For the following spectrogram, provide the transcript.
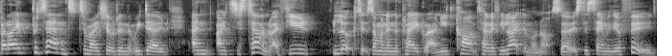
But I pretend to my children that we don't. And I just tell them, like, if you looked at someone in the playground, you can't tell if you like them or not. So it's the same with your food.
